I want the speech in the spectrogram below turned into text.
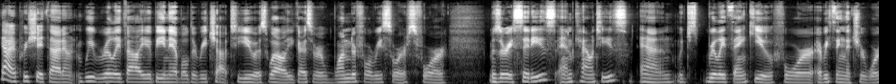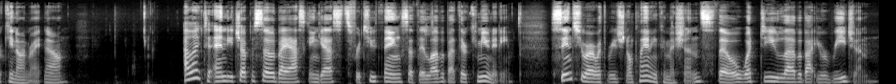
Yeah, I appreciate that, and we really value being able to reach out to you as well. You guys are a wonderful resource for Missouri cities and counties, and we just really thank you for everything that you're working on right now. I like to end each episode by asking guests for two things that they love about their community. Since you are with regional planning commissions, though, what do you love about your region?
